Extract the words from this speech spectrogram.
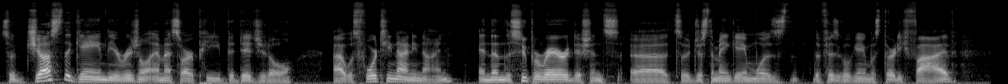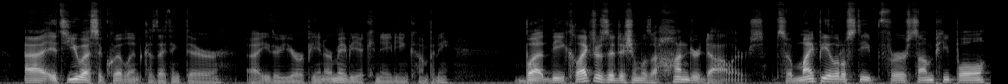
So just the game, the original MSRP, the digital, uh, was $14.99, and then the super rare editions. Uh, so just the main game was the physical game was 35. Uh, it's U.S. equivalent because I think they're uh, either European or maybe a Canadian company but the collector's edition was $100. So it might be a little steep for some people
